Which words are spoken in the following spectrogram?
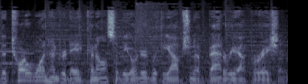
The TOR 100A can also be ordered with the option of battery operation.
